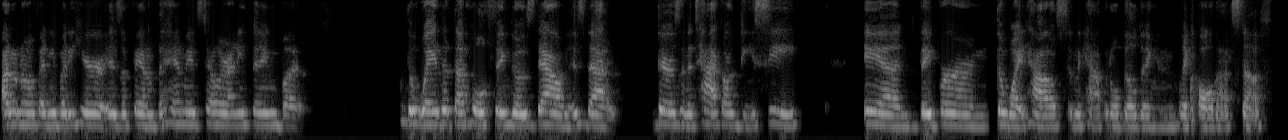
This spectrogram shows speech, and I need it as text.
I don't know if anybody here is a fan of The Handmaid's Tale or anything, but the way that that whole thing goes down is that there's an attack on DC and they burn the White House and the Capitol building and like all that stuff.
